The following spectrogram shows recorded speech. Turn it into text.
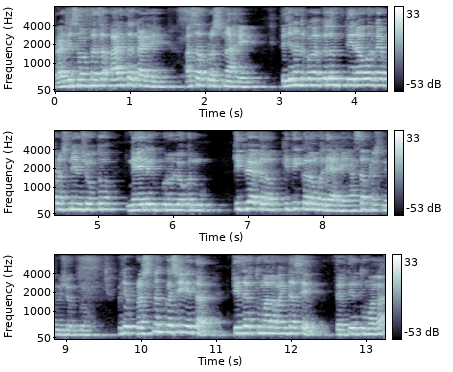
राज्य संस्थाचा अर्थ काय आहे? असा प्रश्न आहे. त्याच्यानंतर बघा कलम तेरावर काय प्रश्न येऊ शकतो? न्यायालयीन पुनर्वलोकन कितव्या कलम किती कलममध्ये आहे असा प्रश्न येऊ शकतो. म्हणजे प्रश्न कसे येतात ते जर तुम्हाला माहीत असेल तर ते तुम्हाला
